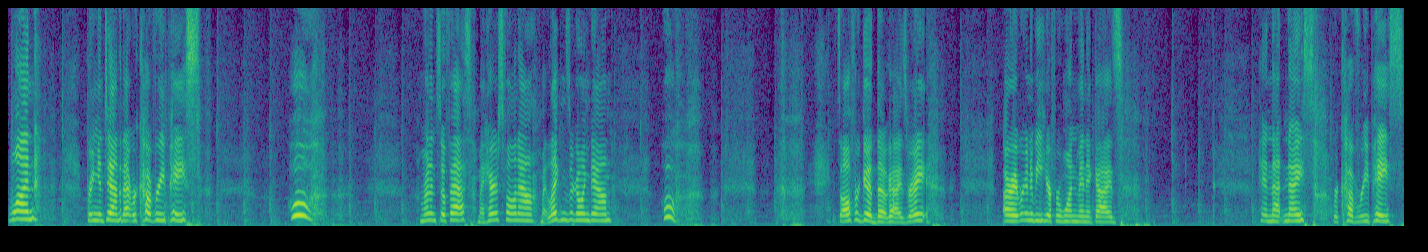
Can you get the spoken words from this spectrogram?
one. Bring it down to that recovery pace. Whew. I'm running so fast, my hair's falling out, my leggings are going down. Whew. It's all for good though, guys, right? All right, we're gonna be here for one minute, guys. And that nice recovery pace.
